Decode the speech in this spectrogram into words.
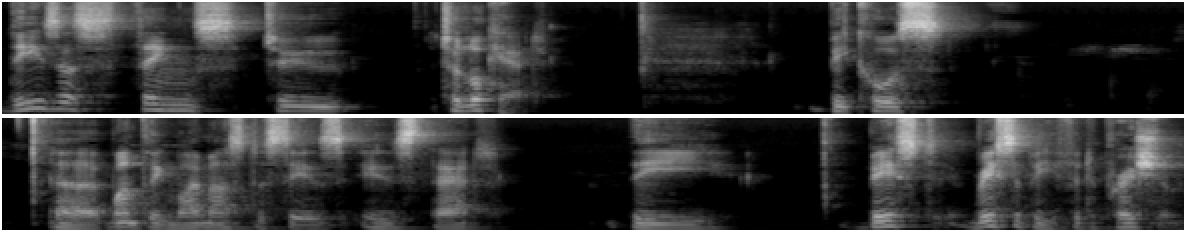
these are things to to look at. Because uh, one thing my master says is that the best recipe for depression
